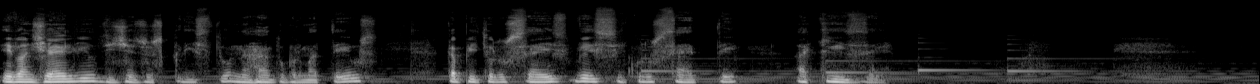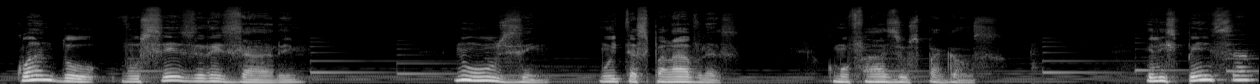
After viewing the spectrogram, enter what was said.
Evangelho de Jesus Cristo, narrado por Mateus, capítulo 6, versículos 7 a 15. Quando vocês rezarem, não usem muitas palavras como fazem os pagãos. Eles pensam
